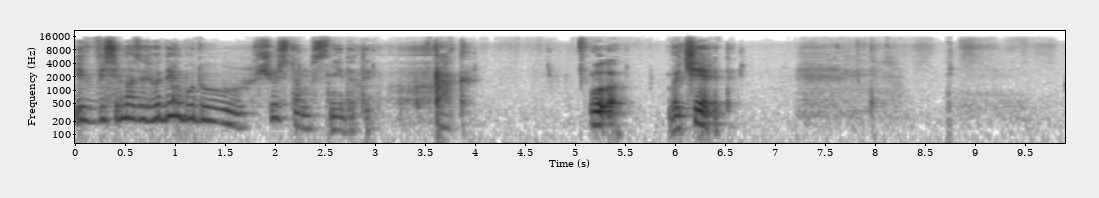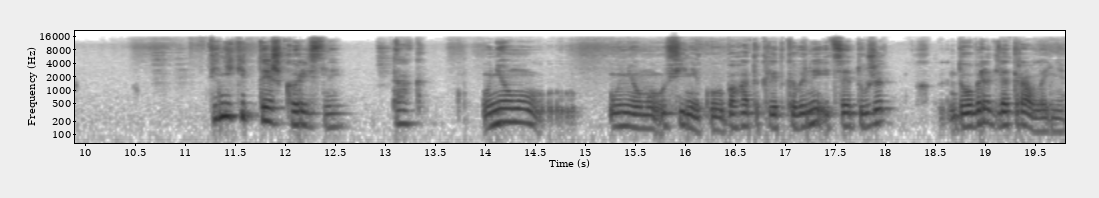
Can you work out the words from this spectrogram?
І в 18 годин буду щось там снідати. Так. О, вечеряти. Фініки теж корисний. Так. У ньому, у ньому, у фініку багато клітковини, і це дуже добре для травлення.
